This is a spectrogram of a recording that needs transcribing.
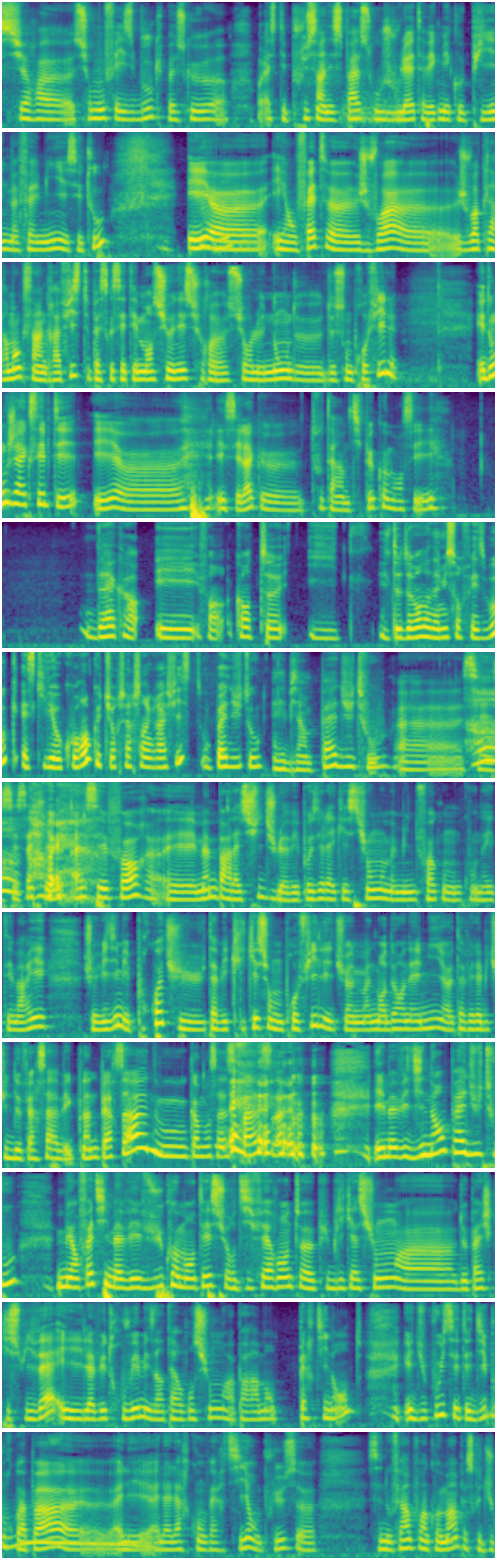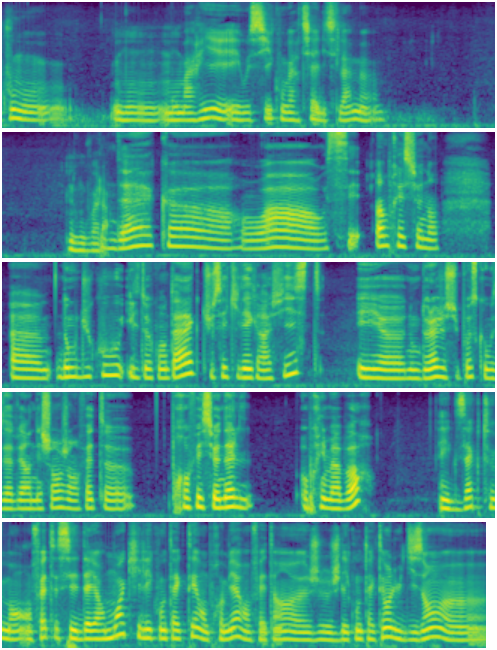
sur, euh, sur mon Facebook parce que euh, voilà, c'était plus un espace où je voulais être avec mes copines, ma famille et c'est tout. Et, mhm. euh, et, en fait, je, vois, je vois clairement que c'est un graphiste parce que c'était mentionné sur, sur le nom de, de son profil. Et donc j'ai accepté et, et c'est là que tout a un petit peu commencé. D'accord. Et enfin, quand il il te demande un ami sur Facebook, est-ce qu'il est au courant que tu recherches un graphiste ou pas du tout? Eh bien, pas du tout. Euh, c'est ça qui est assez fort. Et même par la suite, je lui avais posé la question, même une fois qu'on a été mariés, je lui avais dit, mais pourquoi tu t'avais cliqué sur mon profil et tu m'as demandé en ami, euh, tu avais l'habitude de faire ça avec plein de personnes ou comment ça se passe? Et il m'avait dit non, pas du tout. Mais en fait, il m'avait vu commenter sur différentes euh, publications de pages qui suivaient et il avait trouvé mes interventions apparemment pertinente. Et du coup, il s'était dit pourquoi pas, euh, elle, est, elle a l'air convertie. En plus, euh, ça nous fait un point commun parce que du coup, mon, mon, mari est aussi converti à l'islam. Donc voilà. D'accord, waouh, c'est impressionnant. Euh, donc du coup, il te contacte, tu sais qu'il est graphiste, et donc de là, je suppose que vous avez un échange en fait professionnel au prime abord. Exactement. En fait, c'est d'ailleurs moi qui l'ai contacté en première. En fait, hein. je, l'ai contacté en lui disant euh,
